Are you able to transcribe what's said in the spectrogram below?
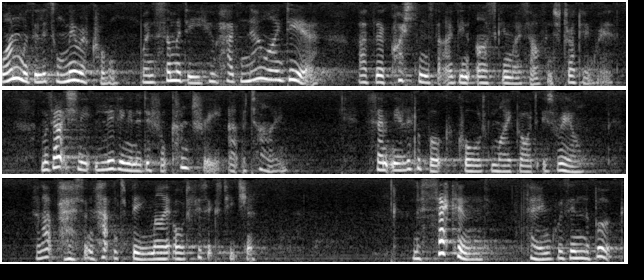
One was a little miracle when somebody who had no idea of the questions that I'd been asking myself and struggling with, and was actually living in a different country at the time, sent me a little book called My God is Real. And that person happened to be my old physics teacher. And the second thing was in the book.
